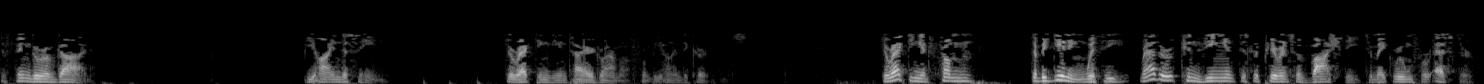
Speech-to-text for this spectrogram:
the finger of God behind the scene, directing the entire drama from behind the curtains. Directing it from the beginning with the rather convenient disappearance of Vashti to make room for Esther,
